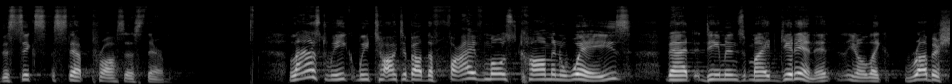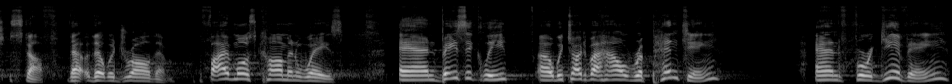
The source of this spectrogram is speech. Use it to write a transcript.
the six step process there. Last week, we talked about the five most common ways that demons might get in, and you know, like rubbish stuff that, that would draw them. Five most common ways. And basically, uh, we talked about how repenting and forgiving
